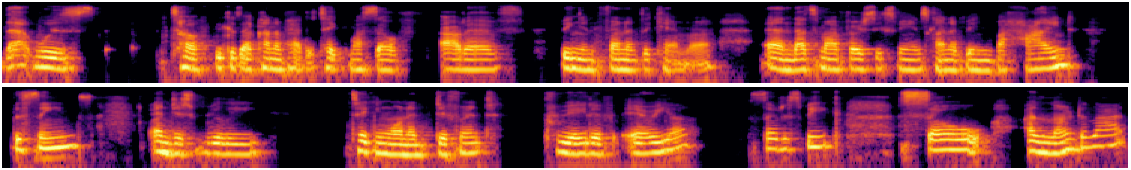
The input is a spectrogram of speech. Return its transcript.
that was tough because I kind of had to take myself out of being in front of the camera. And that's my first experience kind of being behind the scenes and just really taking on a different creative area, so to speak. So I learned a lot.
